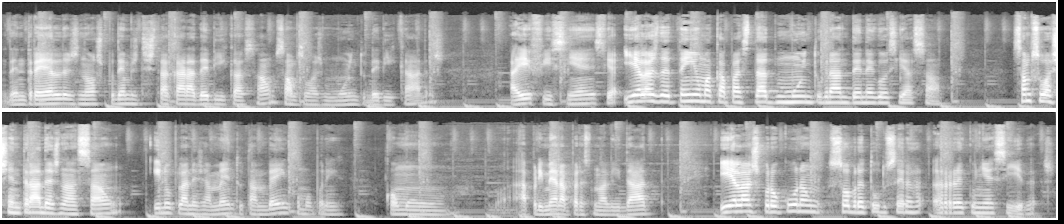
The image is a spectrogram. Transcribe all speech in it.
Dentre eles, nós podemos destacar a dedicação, são pessoas muito dedicadas, a eficiência e elas detêm uma capacidade muito grande de negociação. São pessoas centradas na ação e no planejamento também, como, como a primeira personalidade, e elas procuram, sobretudo, ser reconhecidas.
